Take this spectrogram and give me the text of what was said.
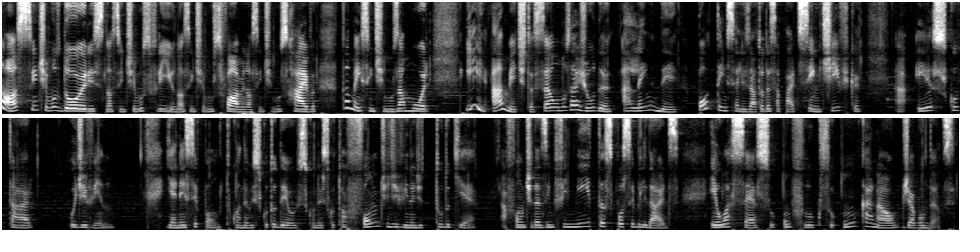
nós sentimos dores, nós sentimos frio, nós sentimos fome, nós sentimos raiva, também sentimos amor. E a meditação nos ajuda, além de potencializar toda essa parte científica, a escutar o divino. E é nesse ponto, quando eu escuto Deus, quando eu escuto a fonte divina de tudo que é, a fonte das infinitas possibilidades, eu acesso um fluxo, um canal de abundância.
